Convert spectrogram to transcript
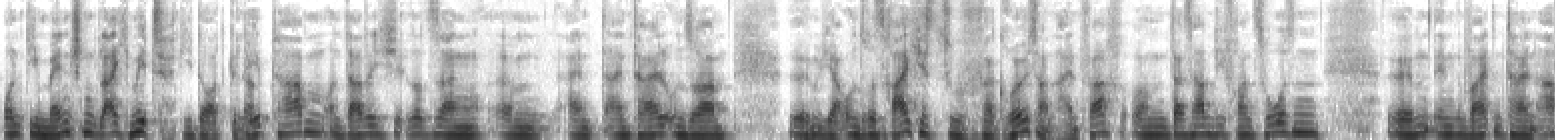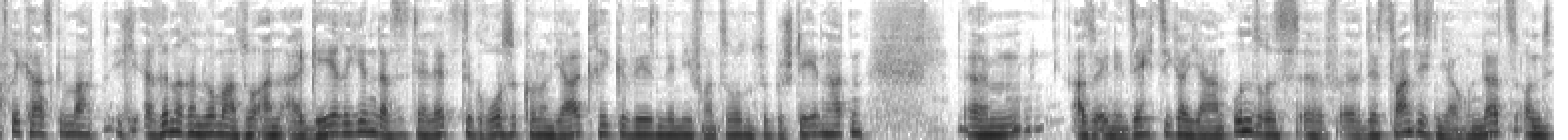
und die Menschen gleich mit, die dort gelebt ja. haben und dadurch sozusagen ähm, ein, ein Teil unserer ähm, ja unseres Reiches zu vergrößern einfach. Und das haben die Franzosen ähm, in weiten Teilen Afrikas gemacht. Ich erinnere nur mal so an Algerien. Das ist der letzte große Kolonialkrieg gewesen, den die Franzosen zu bestehen hatten ähm, also in den 60er Jahren unseres äh, des 20. Jahrhunderts und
